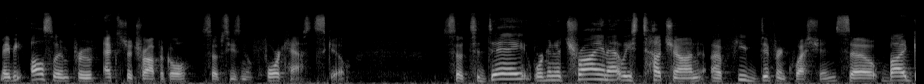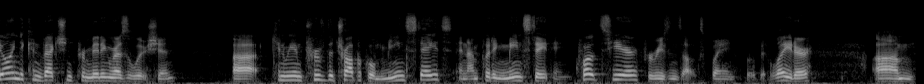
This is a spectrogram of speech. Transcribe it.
maybe also improve extratropical subseasonal forecast skill. So today, we're going to try and at least touch on a few different questions. So by going to convection permitting resolution, uh, can we improve the tropical mean states? And I'm putting mean state in quotes here for reasons I'll explain a little bit later. Um,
